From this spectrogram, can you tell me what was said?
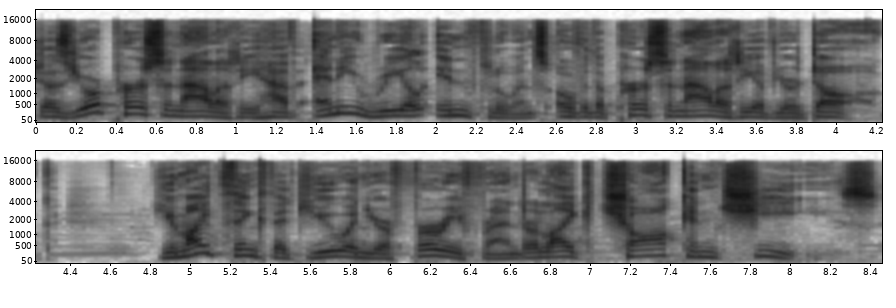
Does your personality have any real influence over the personality of your dog? You might think that you and your furry friend are like chalk and cheese.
